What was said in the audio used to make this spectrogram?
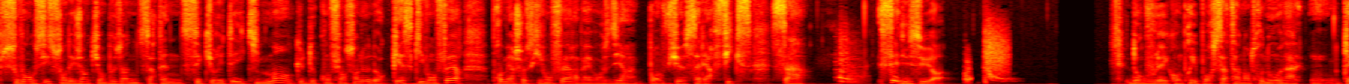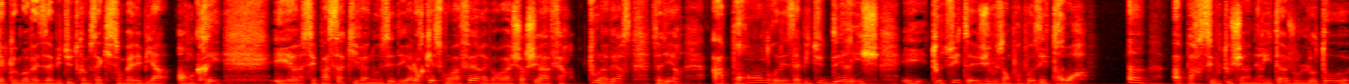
souvent aussi, ce sont des gens qui ont besoin d'une certaine sécurité et qui manquent de confiance en eux. Donc, qu'est-ce qu'ils vont faire? Première chose qu'ils vont faire, eh ils vont se dire un bon vieux salaire fixe, ça, c'est du sûr. Donc vous l'avez compris, pour certains d'entre nous, on a quelques mauvaises habitudes comme ça qui sont bel et bien ancrées, et euh, c'est pas ça qui va nous aider. Alors qu'est-ce qu'on va faire? Eh bien, on va chercher à faire tout l'inverse, c'est-à-dire à prendre les habitudes des riches. Et tout de suite, je vais vous en proposer trois. Un, à part si vous touchez un héritage ou le loto,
